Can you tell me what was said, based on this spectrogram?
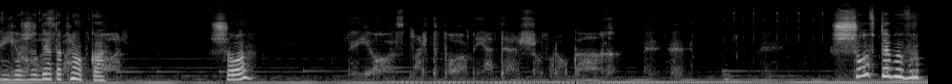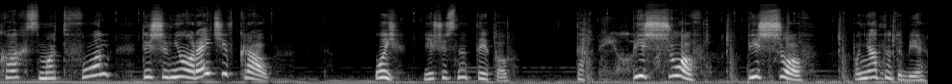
Боже, де та кнопка? Що? Не його смартфон, я держу в руках. Що в тебе в руках смартфон? Ти ще в нього речі вкрав? Ой, я щось натикав. Його Пішов! Пішов! Понятно тобі?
